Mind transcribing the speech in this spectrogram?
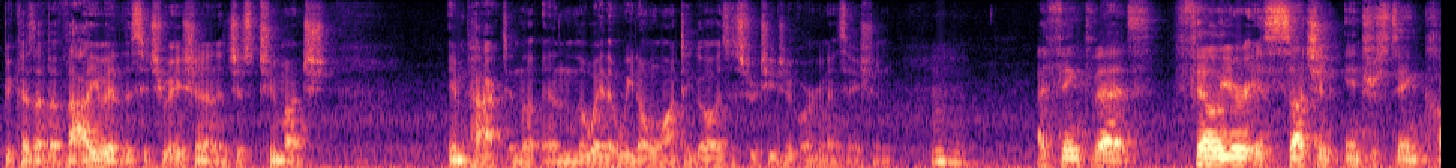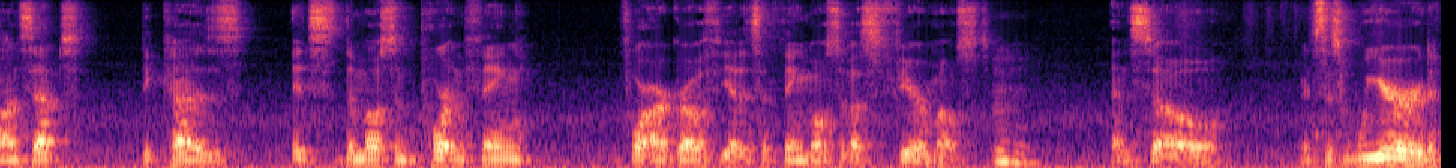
because I've evaluated the situation and it's just too much impact in the in the way that we don't want to go as a strategic organization. Mm-hmm. I think that failure is such an interesting concept because it's the most important thing for our growth, yet it's the thing most of us fear most. Mm-hmm. And so it's this weird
